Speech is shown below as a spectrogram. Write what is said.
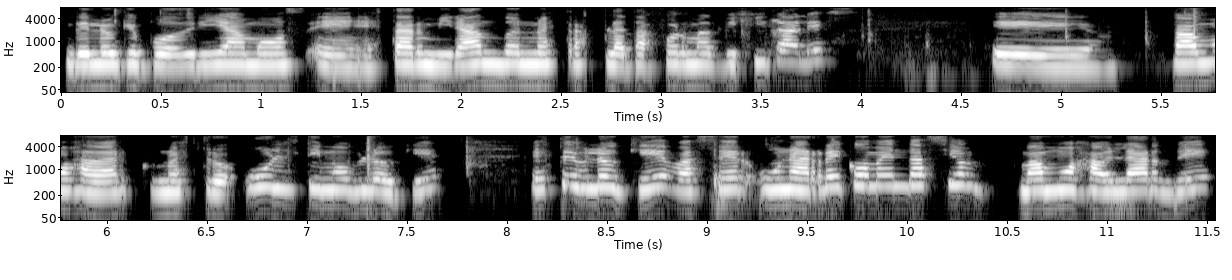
de lo que podríamos eh, estar mirando en nuestras plataformas digitales, eh, vamos a dar nuestro último bloque. Este bloque va a ser una recomendación. Vamos a hablar de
